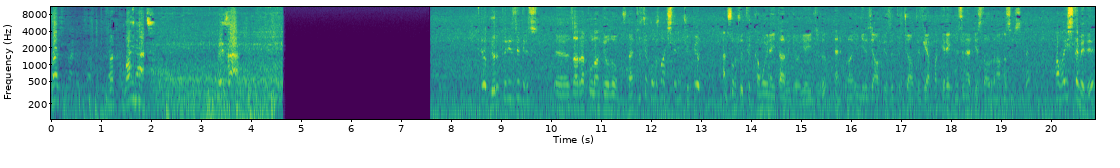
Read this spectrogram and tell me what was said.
But-. But why not? Reza. Evet görüntüleri izlediniz. Ee, Zarrab'la olan diyalogumuz. Ben Türkçe konuşmak istedim çünkü hani sonuçta Türk kamuoyuna hitap ediyor yayıncılığım. Yani buna İngilizce altyazı, Türkçe altyazı yapmak gerekmesin. Herkes de oradan anlasın istedim. Ama istemedi.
